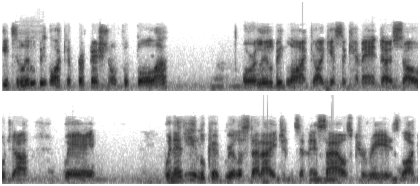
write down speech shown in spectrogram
it's a little bit like a professional footballer or a little bit like i guess a commando soldier where whenever you look at real estate agents and their sales careers like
